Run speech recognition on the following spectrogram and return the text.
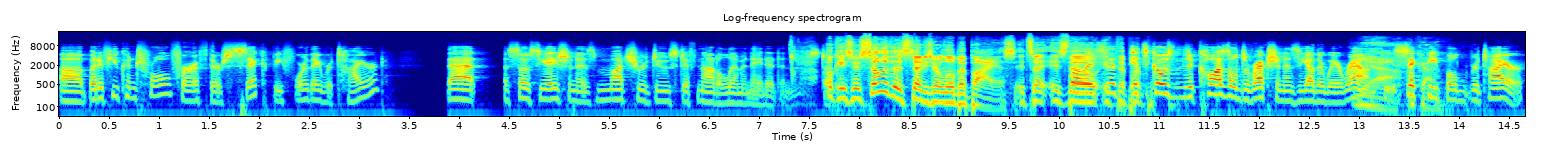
Uh, but if you control for if they're sick before they retired, that association is much reduced, if not eliminated in studies. Okay, so some of the studies are a little bit biased. It's a, as Well, though it's, it- it, the it goes the causal direction is the other way around. Yeah, Sick okay. people retire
